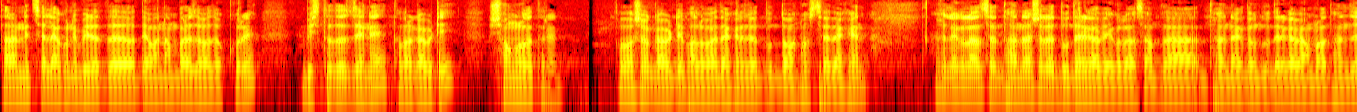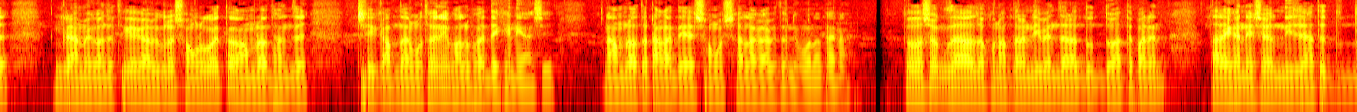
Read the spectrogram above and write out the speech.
তারা চাইলে এখনই ভিডিও দেওয়া নাম্বারে যোগাযোগ করে বিস্তারিত জেনে তারপর গাভিটি সংগ্রহ করতে পারেন। তো দর্শক গাভিটি ভালোভাবে দেখেন, যে দুধ দহন হচ্ছে, দেখেন। আসলে এগুলো আছে ধরেন আসলে দুধের গাভি এগুলো আছে আপনার, ধরেন একদম দুধের গাভি আমরাও ধরেন যে গ্রামে গঞ্জে থেকে গাভিগুলো সংগ্রহ করি তো, আমরাও ধরেন যে ঠিক আপনার মতনই ভালোভাবে দেখে নিয়ে আসি। মানে আমরাও তো টাকা দিয়ে সমস্যা লাগাবি তো নিবো না, তাই না? তো দর্শক, যারা যখন আপনারা নেবেন, যারা দুধ দোহাতে পারেন, তারা এখানে এসে নিজের হাতে দুধ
